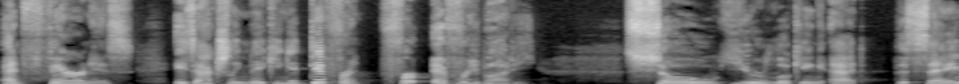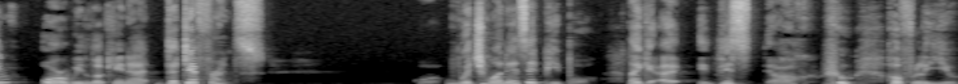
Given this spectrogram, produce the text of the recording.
And fairness is actually making it different for everybody. So you're looking at the same or are we looking at the difference? Which one is it, people? Like uh, this, oh, whew, hopefully you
